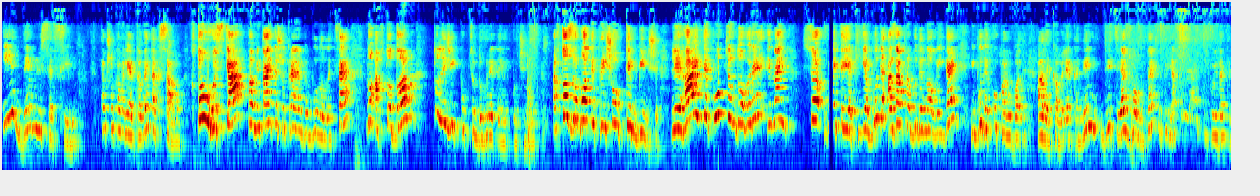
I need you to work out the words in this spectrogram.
і дивлюся фільм. Так що, кавалерка, ви так само. Хто у гостях, пам'ятайте, що треба було лице. Ну, а хто вдома, то лежіть пупцем догори та й відпочивайте. А хто з роботи прийшов, тим більше. Лягайте пупцем догори і най все, знаєте, як є буде, а завтра буде новий день і буде купа роботи. Але кавалерка, нині, дивіться, я знову, знаєте, я повідати.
